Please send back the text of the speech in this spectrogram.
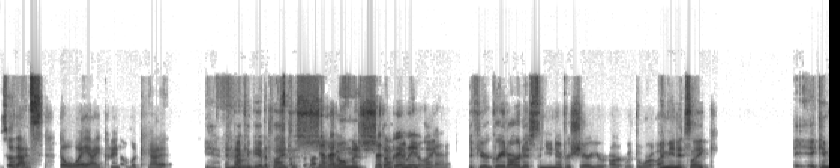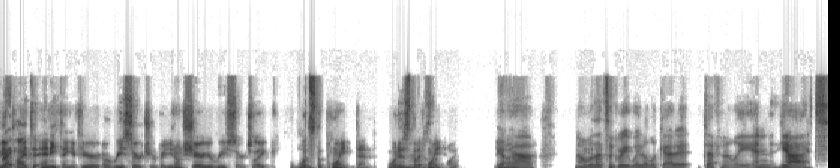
so that's the way i kind of look at it yeah and that can be applied to so yeah, much that's stuff. a great I way mean, to look like, at it if you're a great artist and you never share your art with the world i mean it's like it can be right. applied to anything if you're a researcher but you don't share your research like mm-hmm. what's the point then what is mm-hmm. the, point? the point yeah. yeah no, but that's a great way to look at it, definitely. And yeah, it's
